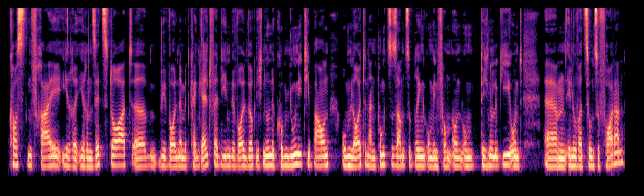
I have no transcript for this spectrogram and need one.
kostenfrei ihre, ihren Sitz dort. Äh, wir wollen damit kein Geld verdienen. Wir wollen wirklich nur eine Community bauen, um Leute an einen Punkt zusammenzubringen, um, Inform um, um Technologie und ähm, Innovation zu fordern.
